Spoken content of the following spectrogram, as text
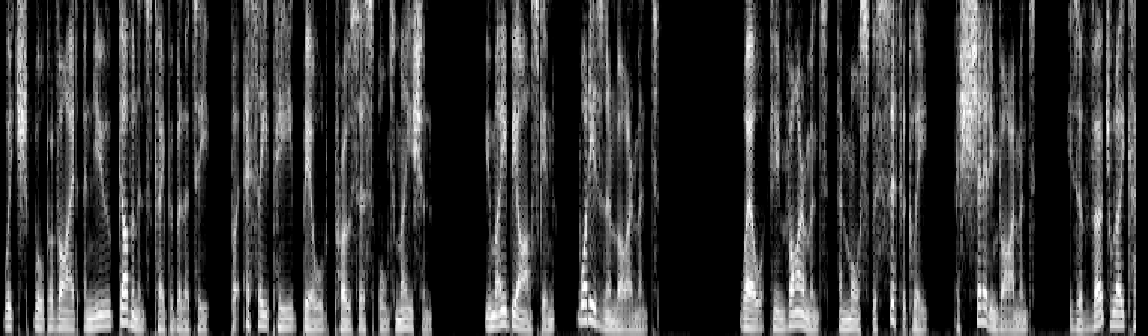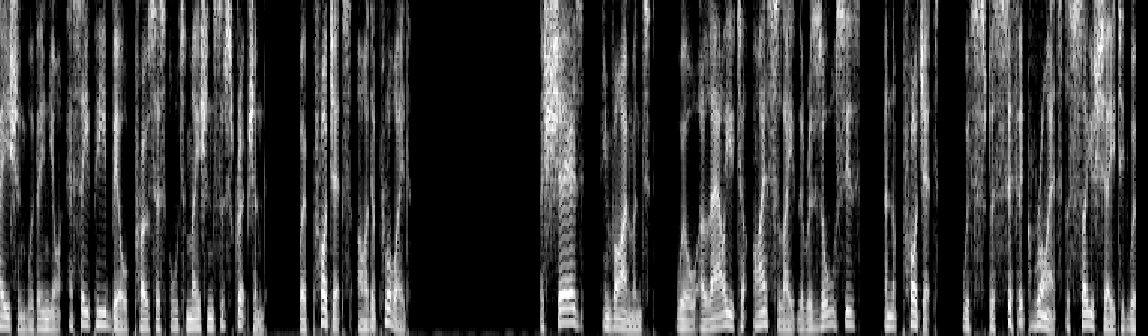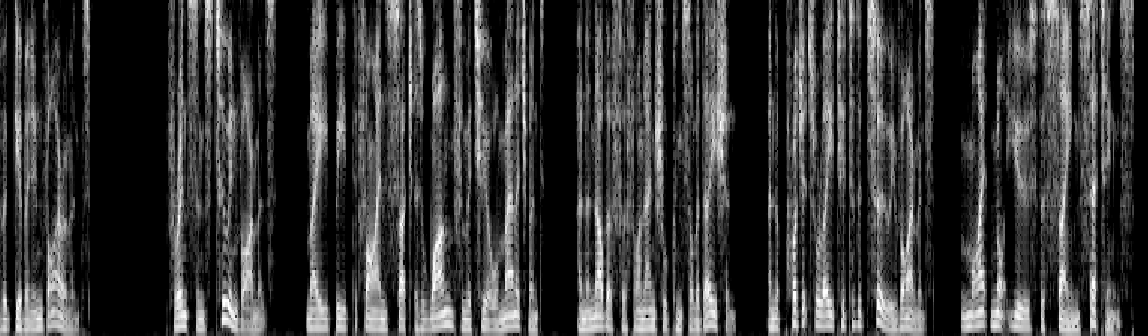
which will provide a new governance capability for SAP Build Process Automation. You may be asking, what is an environment? Well, an environment, and more specifically, a shared environment is a virtual location within your SAP Build Process Automation subscription where projects are deployed. A shared environment will allow you to isolate the resources and the project with specific rights associated with a given environment. For instance, two environments may be defined such as one for material management and another for financial consolidation and the projects related to the two environments might not use the same settings.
